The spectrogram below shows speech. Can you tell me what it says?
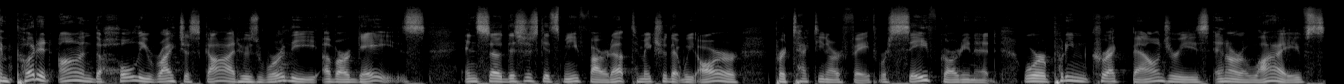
And put it on the holy, righteous God who's worthy of our gaze. And so this just gets me fired up to make sure that we are protecting our faith, we're safeguarding it, we're putting correct boundaries in our lives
